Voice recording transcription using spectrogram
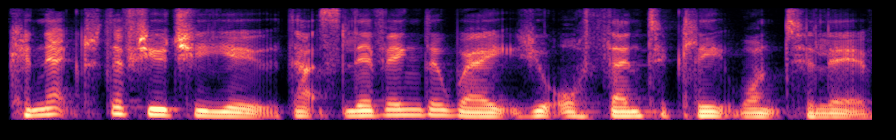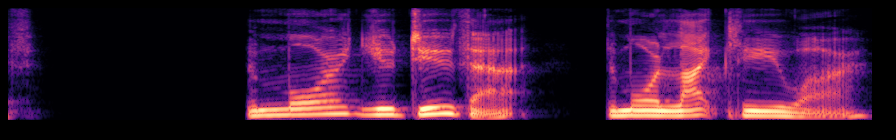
Connect with the future you that's living the way you authentically want to live. The more you do that, the more likely you are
